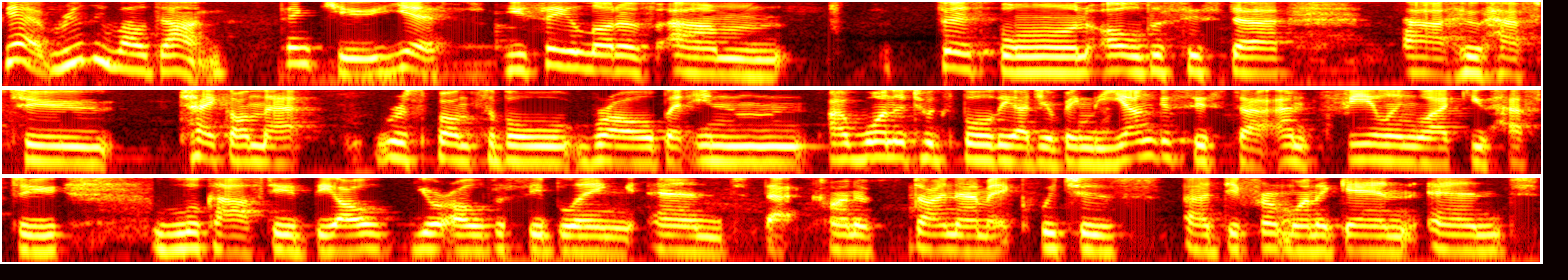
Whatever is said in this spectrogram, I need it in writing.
yeah, really well done. Thank you. Yes. You see a lot of um, firstborn, older sister uh, who have to take on that responsible role but in i wanted to explore the idea of being the younger sister and feeling like you have to look after the old your older sibling and that kind of dynamic which is a different one again and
